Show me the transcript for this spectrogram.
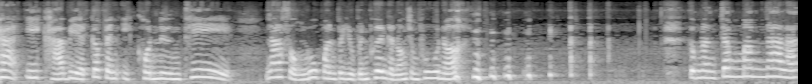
ค่ะ อีขาเบียดก็เป็นอีกคนหนึ่งที่น่าส่งลูกมันไปอยู่เป็นเพื่อนกับน้องชมพู่เนาะกำลังจำมั่มน่ารัก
